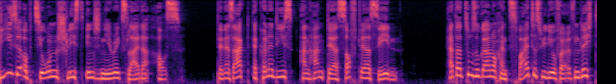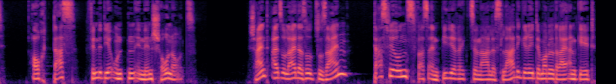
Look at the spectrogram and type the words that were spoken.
diese Option schließt Engineerix leider aus denn er sagt, er könne dies anhand der Software sehen. Er hat dazu sogar noch ein zweites Video veröffentlicht, auch das findet ihr unten in den Show Notes. Scheint also leider so zu sein, dass wir uns, was ein bidirektionales Ladegerät der Model 3 angeht,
